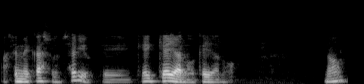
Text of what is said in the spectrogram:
Hacedme caso, en serio, que, que hay algo, que hay algo. ¿no?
